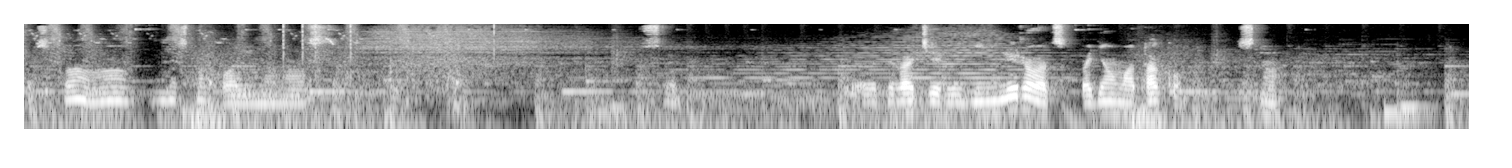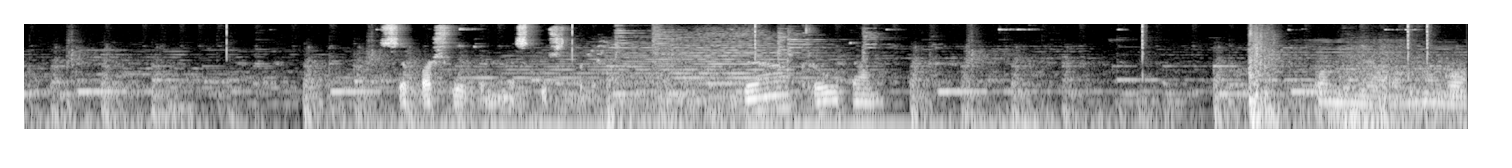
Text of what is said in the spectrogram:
Просто, ага, нас напали на нас. Всё. Э, Давайте регенерироваться, пойдем в атаку снова. Все, пошли, это мне скучно. Да, круто. Поменял одного.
